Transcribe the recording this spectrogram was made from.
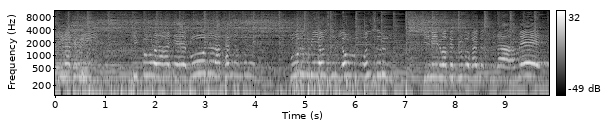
주님 앞에 우리 기쁨으로 나갈 때 모든 악한 영들은 모든 우리의 영, 원수들은 주님의 이름 앞에 굴복할 것입니다. 아멘!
